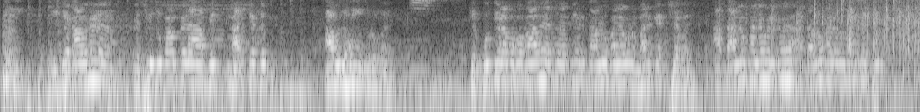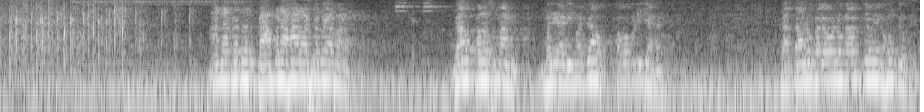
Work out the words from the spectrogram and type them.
રિઝલ્ટ આવશે ને સીધું કામ પેલા માર્કેટ આ બધું હું કરું ભાઈ કે કુતિરામાં કોઈક આવે તો અત્યારે તાલુકા લેવલ માર્કેટ છે ભાઈ. આ તાલુકા લેવલ કહેવાય આ તાલુકા લેવલ માર્કેટ છે. આના કરતા ગામડા હારા છે ભાઈ અમારા. જાઓ કલસમાન મર્યાદીમાં જાઓ ખબર પડી જાય. આ તાલુકા લેવલનું કામ કહેવાય, શું કહેવાય?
